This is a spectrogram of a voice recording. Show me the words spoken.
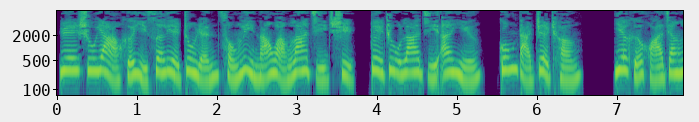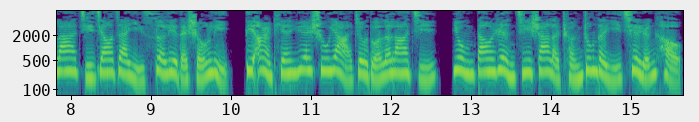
约书亚和以色列众人从利拿往拉吉去，对住拉吉安营，攻打这城。耶和华将拉吉交在以色列的手里。第二天，约书亚就夺了拉吉。用刀刃击杀了城中的一切人口，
